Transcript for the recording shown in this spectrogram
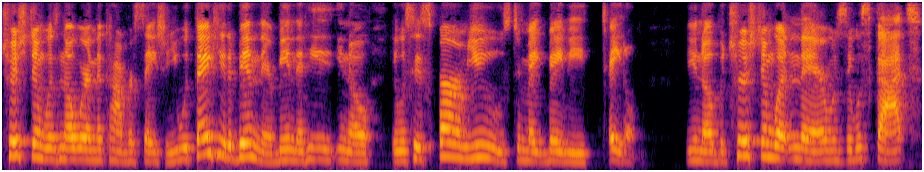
Tristan was nowhere in the conversation. You would think he'd have been there, being that he, you know, it was his sperm used to make baby Tatum, you know, but Tristan wasn't there. It was it was Scott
